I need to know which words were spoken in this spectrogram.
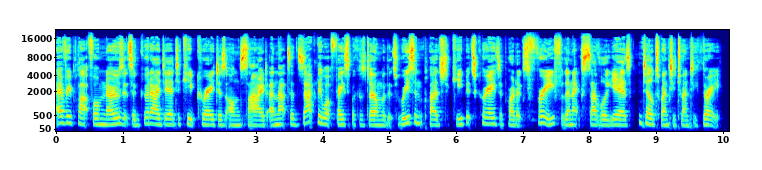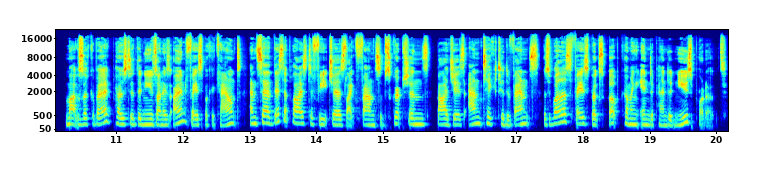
Every platform knows it's a good idea to keep creators on side, and that's exactly what Facebook has done with its recent pledge to keep its creator products free for the next several years until 2023. Mark Zuckerberg posted the news on his own Facebook account and said this applies to features like fan subscriptions, badges, and ticketed events, as well as Facebook's upcoming independent news product.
